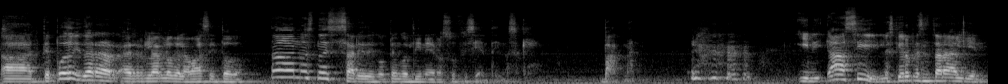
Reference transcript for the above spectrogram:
Ah, ¿Te puedo ayudar a, a arreglar lo de la base y todo? No, no es necesario. Digo, tengo el dinero suficiente y no sé qué. Batman. Y, ah, sí, les quiero presentar a alguien.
